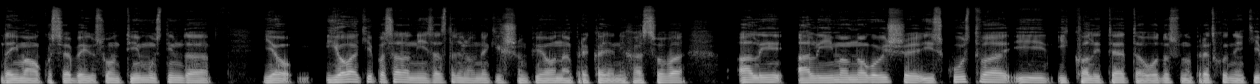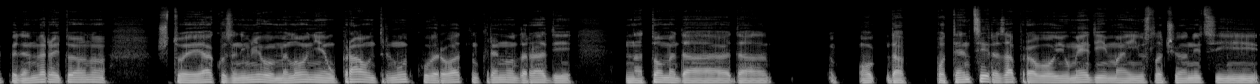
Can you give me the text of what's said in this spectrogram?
da ima oko sebe i u svom timu, s tim da je i ova ekipa sada nije sastavljena od nekih šampiona, prekaljenih asova, ali, ali ima mnogo više iskustva i, i kvaliteta u odnosu na prethodne ekipe Denvera i to je ono što je jako zanimljivo. Melon je u pravom trenutku verovatno krenuo da radi na tome da, da, da potencira zapravo i u medijima i u slačionici i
